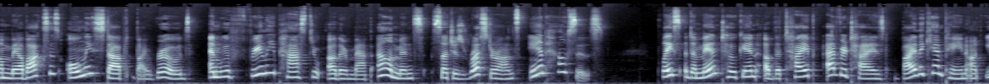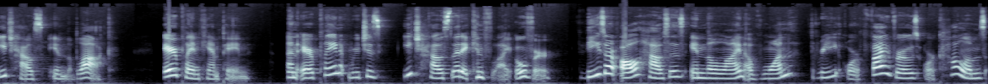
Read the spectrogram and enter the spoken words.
A mailbox is only stopped by roads and will freely pass through other map elements such as restaurants and houses. Place a demand token of the type advertised by the campaign on each house in the block. Airplane campaign. An airplane reaches each house that it can fly over. These are all houses in the line of one, three, or five rows or columns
